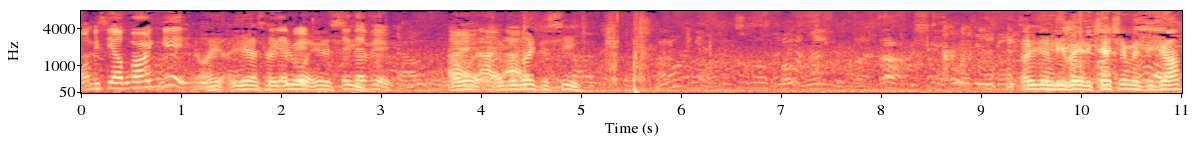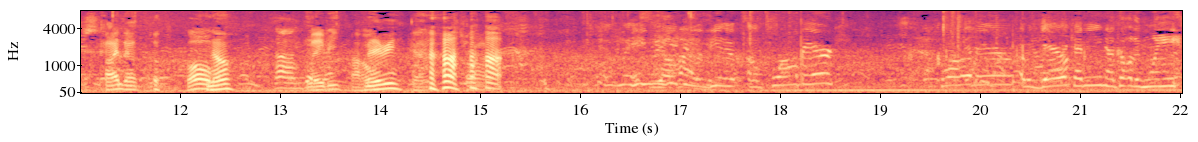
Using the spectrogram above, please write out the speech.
Want me to see how far I can get? Oh, I, yes, I Take that do view. want you to see. Take that view. I, Alright, want, I alright, would alright. like to see. Are you gonna be ready to catch him if he drops? Kind of. Oh, No? maybe. I hope. Maybe? Hey, what are you doing? A, a koala bear? Koala bear? I mean, I mean, I called him Wayne.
